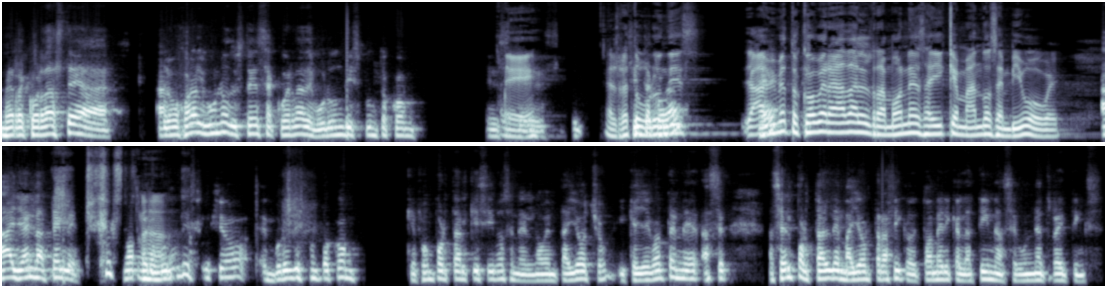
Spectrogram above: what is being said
me, recordaste a... A lo mejor alguno de ustedes se acuerda de burundis.com. Este, el reto Burundis. A mí ¿Eh? me tocó ver a Adal Ramones ahí quemándose en vivo, güey. Ah, ya en la tele. No, pero Burundi surgió en burundis.com, que fue un portal que hicimos en el 98 y que llegó a tener, a ser, el portal de mayor tráfico de toda América Latina, según NetRatings.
